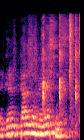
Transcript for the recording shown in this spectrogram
El gran Carlos Meneses.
